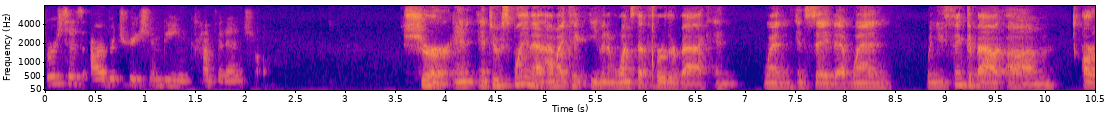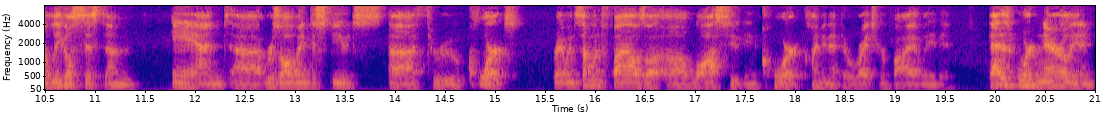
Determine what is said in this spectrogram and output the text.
versus arbitration being confidential? Sure. And, and to explain that, I might take even one step further back and when and say that when when you think about um, our legal system and uh, resolving disputes uh, through court, right? When someone files a, a, lawsuit in court claiming that their rights were violated, that is ordinarily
